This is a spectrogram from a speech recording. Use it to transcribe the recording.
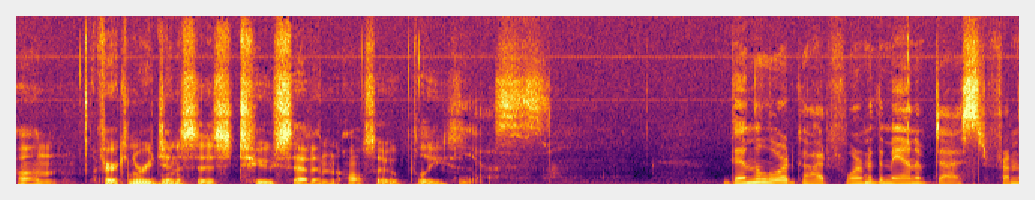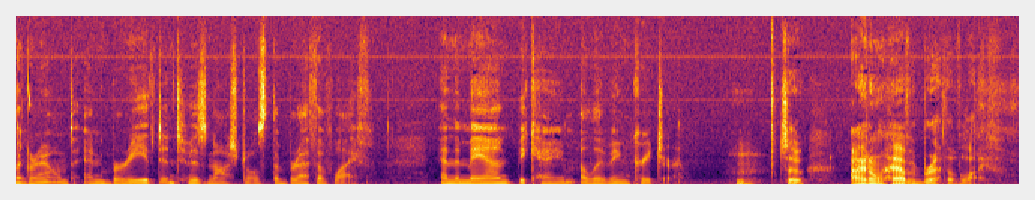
Um, Farrah, can you read Genesis 2 7 also, please? Yes. Then the Lord God formed the man of dust from the ground and breathed into his nostrils the breath of life, and the man became a living creature. Hmm. So I don't have a breath of life.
